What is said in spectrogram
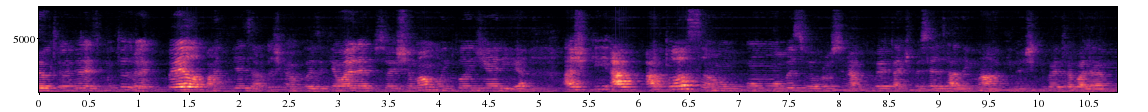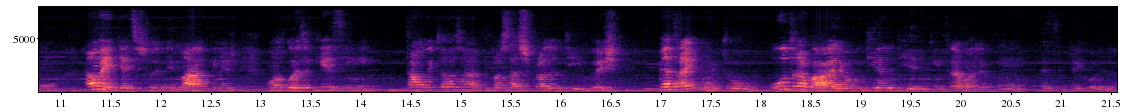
eu ter um interesse muito grande pela parte de exatas, que é uma coisa que a maioria das pessoas chama muito pela engenharia, acho que a atuação como uma pessoa profissional que vai estar especializada em máquinas, que vai trabalhar com realmente esse estudo de máquinas, uma coisa que, assim, está muito relacionada com processos produtivos, me atrai muito o trabalho, o dia a dia de quem trabalha com esse tipo de coisa.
